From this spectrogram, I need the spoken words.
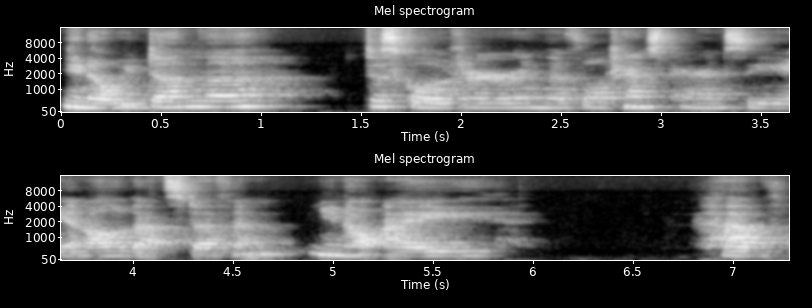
you know, we've done the disclosure and the full transparency and all of that stuff, and you know, I have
